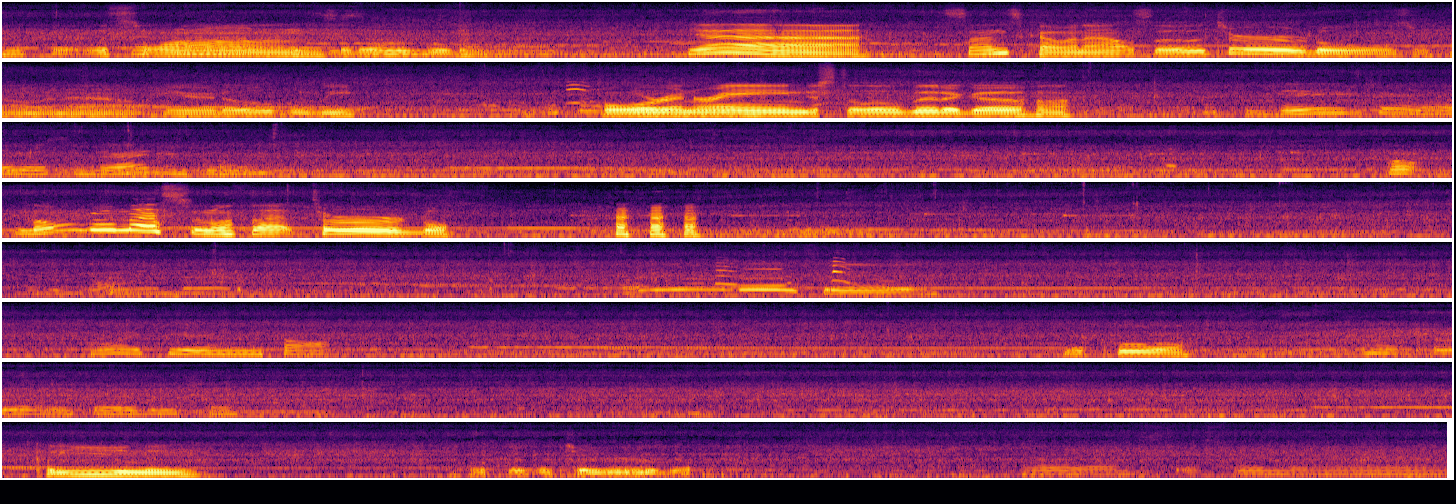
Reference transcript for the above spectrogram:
Look at the swans at Oglebay. Yeah, sun's coming out, so the turtles are coming out here at Oglebay. Pouring rain just a little bit ago, huh? That's a big turtle. I got some dragon coming. Oh, don't go messing with that turtle. What do you want to do to? I like hearing. You're cool. So I do so. Cleaning. Look at the turtle. Oh, I'm still swimming around.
